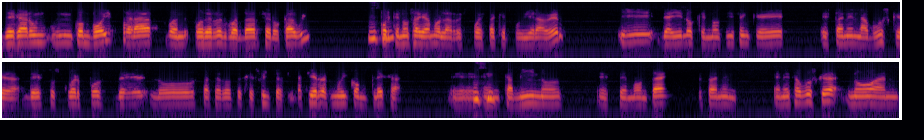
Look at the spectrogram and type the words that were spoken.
llegar un, convoy para poder resguardar Cerocawi, porque no sabíamos la respuesta que pudiera haber. Y de ahí lo que nos dicen que están en la búsqueda de estos cuerpos de los sacerdotes jesuitas. La tierra es muy compleja, eh, en caminos, este, montañas, están en, en esa búsqueda, no han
